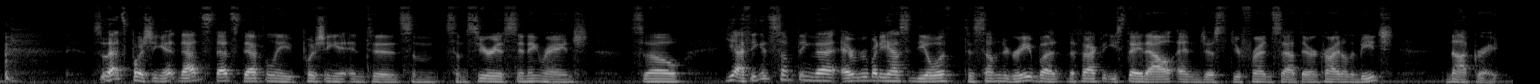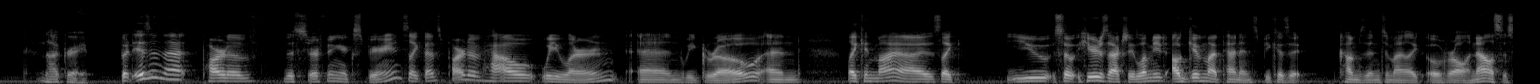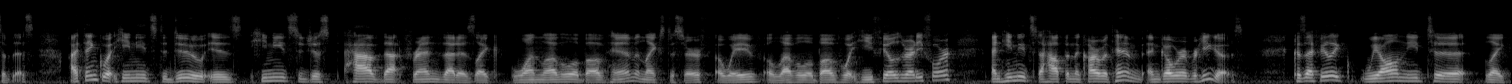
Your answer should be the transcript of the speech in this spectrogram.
so that's pushing it. That's that's definitely pushing it into some some serious sinning range. So yeah, I think it's something that everybody has to deal with to some degree. But the fact that you stayed out and just your friend sat there and cried on the beach, not great, not great. But isn't that part of the surfing experience? Like that's part of how we learn and we grow and like in my eyes like you so here's actually let me I'll give my penance because it comes into my like overall analysis of this. I think what he needs to do is he needs to just have that friend that is like one level above him and likes to surf a wave a level above what he feels ready for, and he needs to hop in the car with him and go wherever he goes. Because I feel like we all need to like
